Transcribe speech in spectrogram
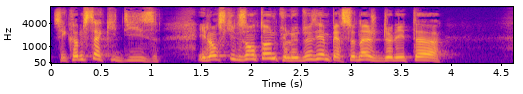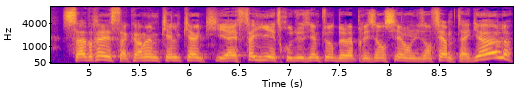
C'est comme ça qu'ils disent. Et lorsqu'ils entendent que le deuxième personnage de l'État s'adresse à quand même quelqu'un qui a failli être au deuxième tour de la présidentielle en lui disant ferme ta gueule,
